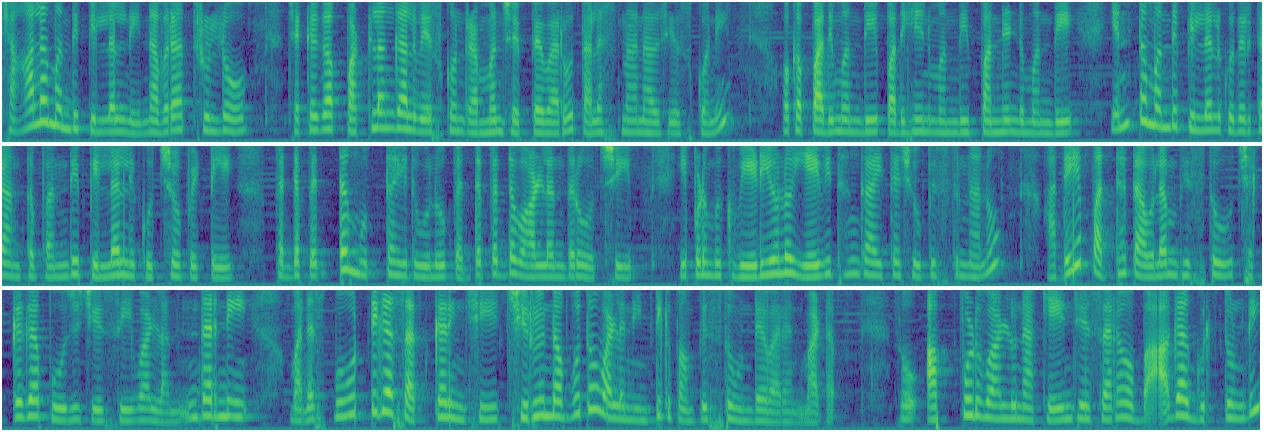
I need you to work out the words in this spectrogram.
చాలామంది పిల్లల్ని నవరాత్రుల్లో చక్కగా పట్లంగాలు వేసుకొని రమ్మని చెప్పేవారు తలస్నానాలు చేసుకొని. ఒక పది మంది పదిహేను మంది పన్నెండు మంది ఎంతమంది పిల్లలు కుదిరితే అంతమంది పిల్లల్ని కూర్చోపెట్టి పెద్ద పెద్ద ముత్తైదువులు పెద్ద పెద్ద వాళ్ళందరూ వచ్చి ఇప్పుడు మీకు వీడియోలో ఏ విధంగా అయితే చూపిస్తున్నానో అదే పద్ధతి అవలంబిస్తూ చక్కగా పూజ చేసి వాళ్ళందరినీ మనస్ఫూర్తిగా సత్కరించి చిరునవ్వుతో వాళ్ళని ఇంటికి పంపిస్తూ ఉండేవారనమాట సో అప్పుడు వాళ్ళు నాకేం చేశారో బాగా గుర్తుండి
